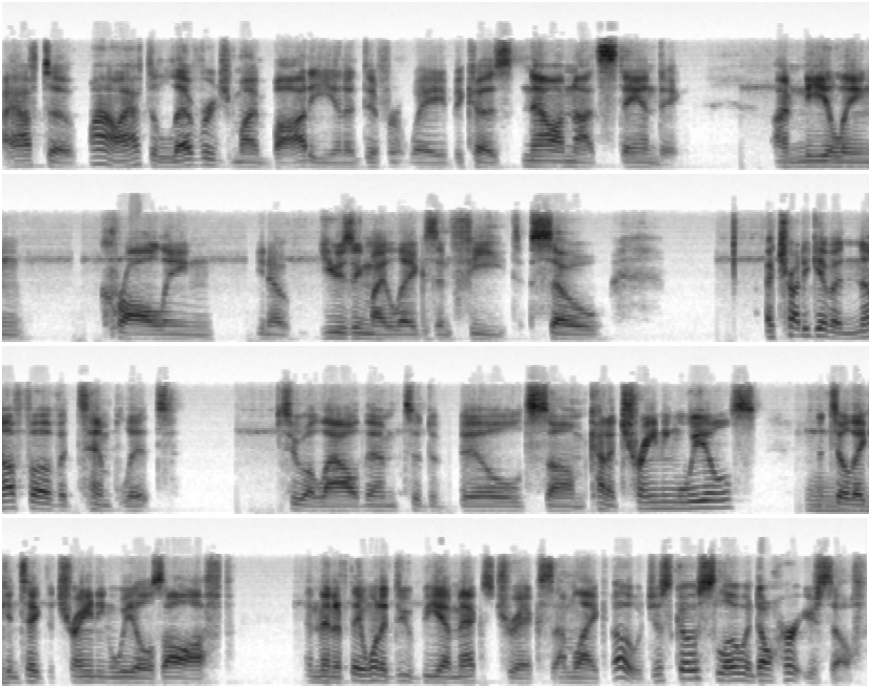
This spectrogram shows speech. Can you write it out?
i have to wow i have to leverage my body in a different way because now i'm not standing i'm kneeling crawling you know using my legs and feet so i try to give enough of a template to allow them to, to build some kind of training wheels mm. until they mm-hmm. can take the training wheels off and then if they want to do BMX tricks, I'm like, oh, just go slow and don't hurt yourself.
